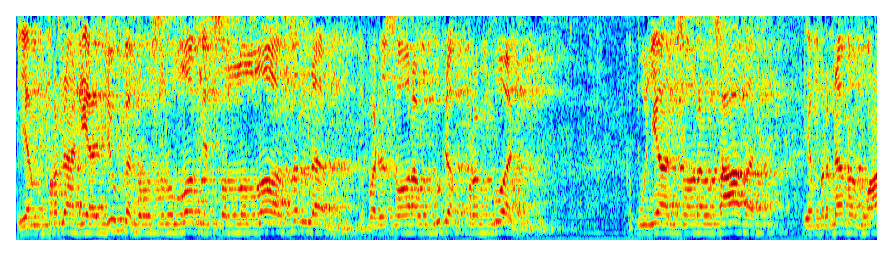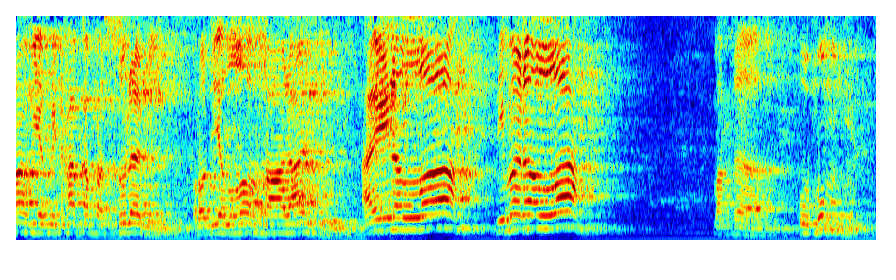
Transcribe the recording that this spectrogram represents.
yang pernah diajukan Rasulullah sallallahu kepada seorang budak perempuan kepunyaan seorang sahabat yang bernama Muawiyah bin Hakam As-Sulami radhiyallahu taala anhu. Aina Allah? Di mana Allah? Maka umumnya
